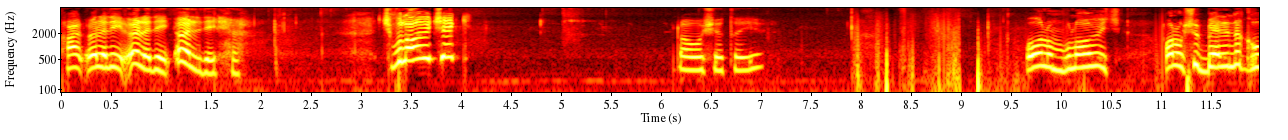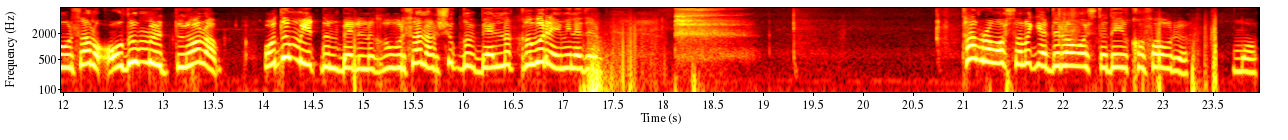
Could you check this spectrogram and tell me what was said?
Hayır öyle değil öyle değil öyle değil. Çifulavı çek. Ravaşatayı. Oğlum Vlahovic. Oğlum şu belini kıvırsana. Odun mu yuttun oğlum? Odun mu yuttun belini kıvırsana. Şu belini kıvır emin ederim. Tam ravaştalık yerde ravaşta değil kafa vuruyor. Mal.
